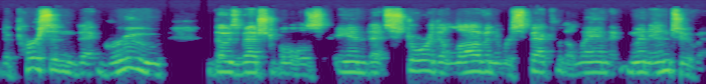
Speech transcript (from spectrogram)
the person that grew those vegetables and that store the love and the respect for the land that went into it.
